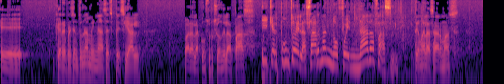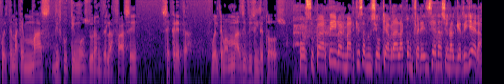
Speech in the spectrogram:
eh, que representen una amenaza especial para la construcción de la paz. Y que el punto de las armas no fue nada fácil. El tema de las armas fue el tema que más discutimos durante la fase secreta. Fue el tema más difícil de todos. Por su parte, Iván Márquez anunció que habrá la Conferencia Nacional Guerrillera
